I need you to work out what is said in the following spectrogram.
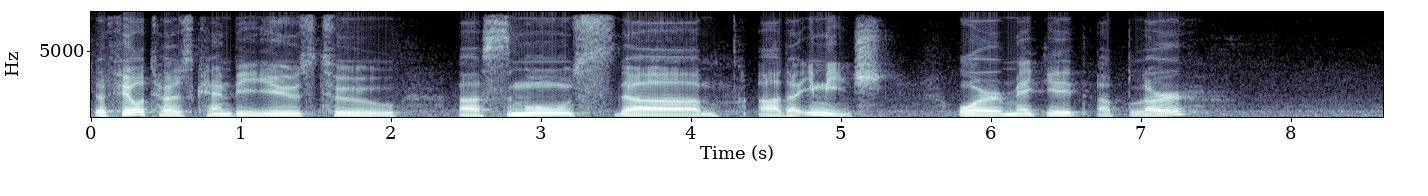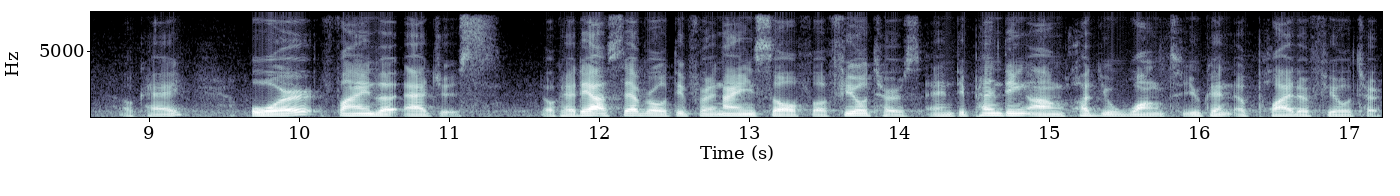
The filters can be used to uh, smooth the, uh, the image or make it a blur, okay, or find the edges. Okay, there are several different kinds of uh, filters and depending on what you want, you can apply the filter.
